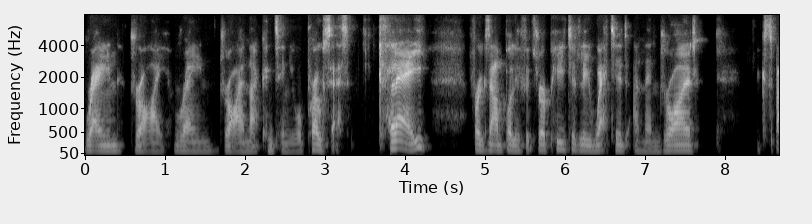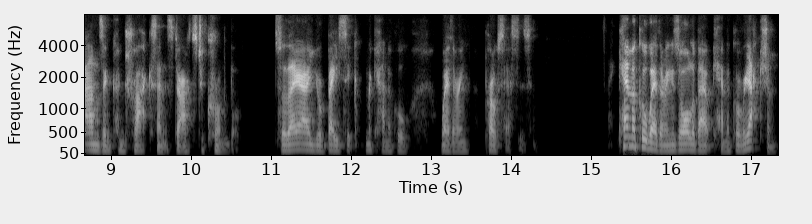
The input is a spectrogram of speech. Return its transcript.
rain, dry, rain, dry, and that continual process. Clay, for example, if it's repeatedly wetted and then dried, expands and contracts and it starts to crumble. So they are your basic mechanical weathering processes. Chemical weathering is all about chemical reaction.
